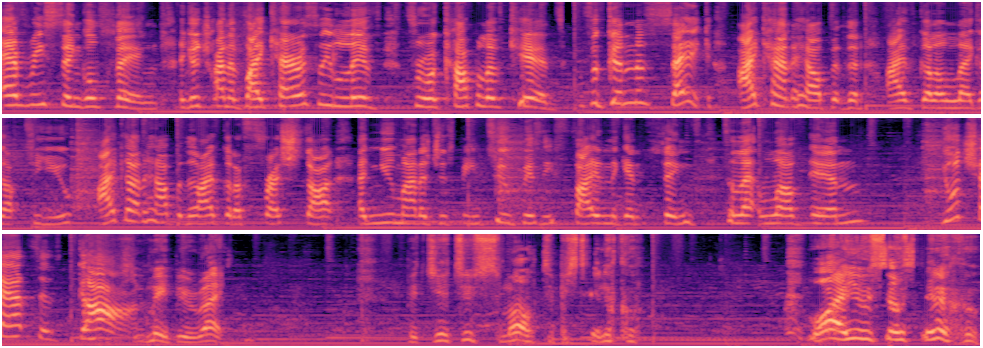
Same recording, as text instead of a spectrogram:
every single thing. And you're trying to vicariously live through a couple of kids. For goodness sake, I can't help it that I've got a leg up to you. I can't help it that I've got a fresh start and you might have just been too busy fighting against things to let love in. Your chance is gone. You may be right, but you're too small to be cynical. Why are you so cynical?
